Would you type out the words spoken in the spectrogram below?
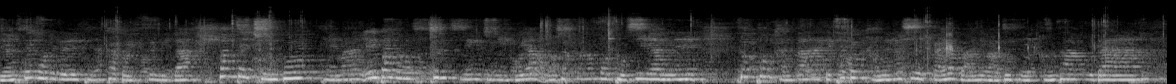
열쇠고리를 제작하고 있습니다. 현재 중국, 대만, 일본으로 수출을 진행 중이고요. 오셔서 한번 보시면은 소품 간단하게 착용 가능하시니까요. 많이 와주세요. 감사합니다.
